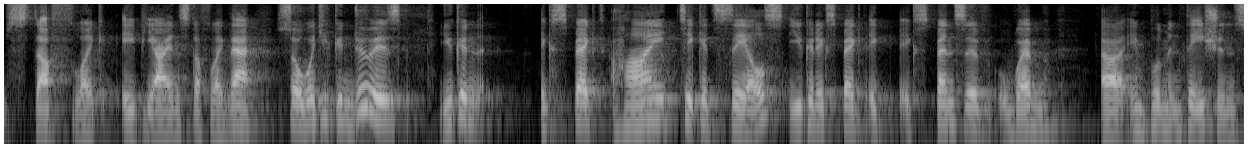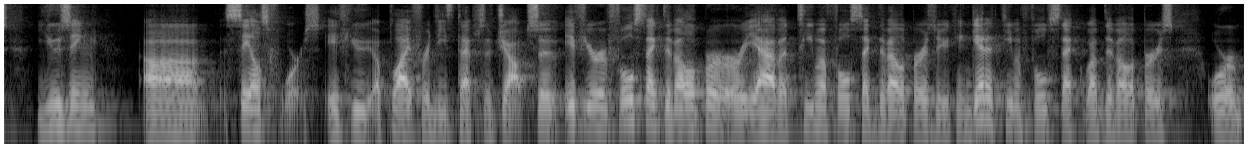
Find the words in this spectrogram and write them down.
stuff like API and stuff like that. So what you can do is you can expect high ticket sales. You can expect expensive web uh, implementations using uh, Salesforce if you apply for these types of jobs. So if you're a full stack developer or you have a team of full stack developers or you can get a team of full stack web developers or,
